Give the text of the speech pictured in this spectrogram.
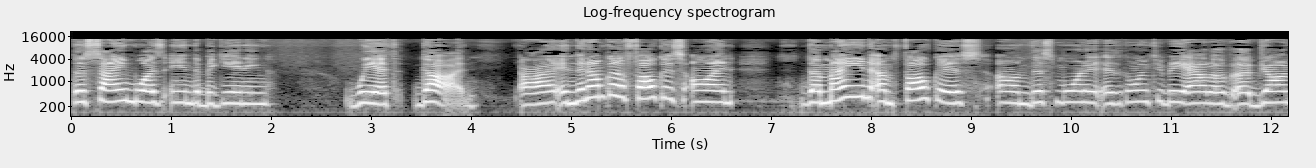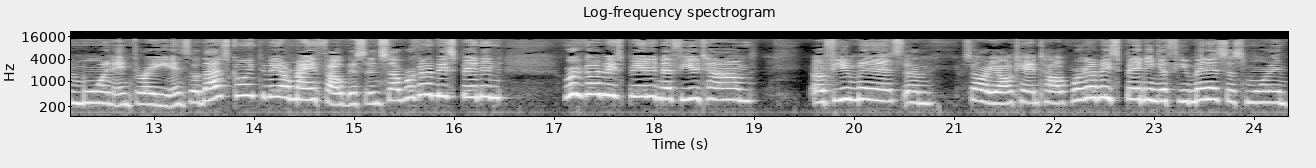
the same was in the beginning with God. All right, and then I'm going to focus on the main um focus um this morning is going to be out of uh, John 1 and 3 and so that's going to be our main focus and so we're going to be spending we're going to be spending a few times a few minutes um Sorry, y'all can't talk. We're going to be spending a few minutes this morning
